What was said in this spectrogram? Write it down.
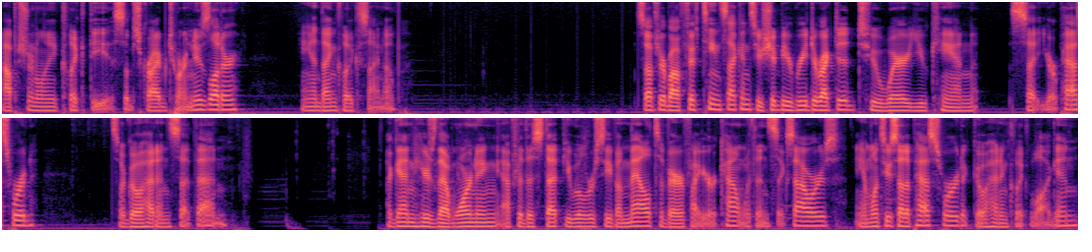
Optionally click the subscribe to our newsletter and then click sign up. So after about 15 seconds, you should be redirected to where you can set your password. So go ahead and set that. Again, here's that warning. After this step, you will receive a mail to verify your account within six hours. And once you set a password, go ahead and click login.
